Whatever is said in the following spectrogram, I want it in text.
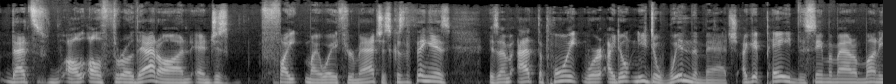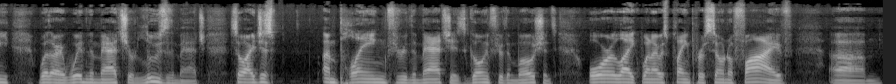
that's I'll, I'll throw that on and just fight my way through matches because the thing is is i'm at the point where i don't need to win the match i get paid the same amount of money whether i win the match or lose the match so i just i'm playing through the matches going through the motions or like when i was playing persona 5 um,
